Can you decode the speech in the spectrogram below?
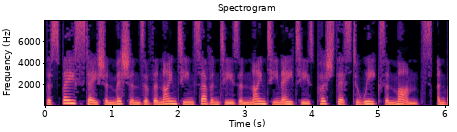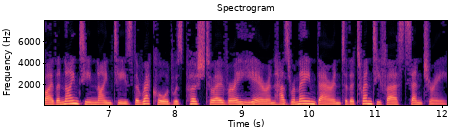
The space station missions of the 1970s and 1980s pushed this to weeks and months, and by the 1990s the record was pushed to over a year and has remained there into the 21st century.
